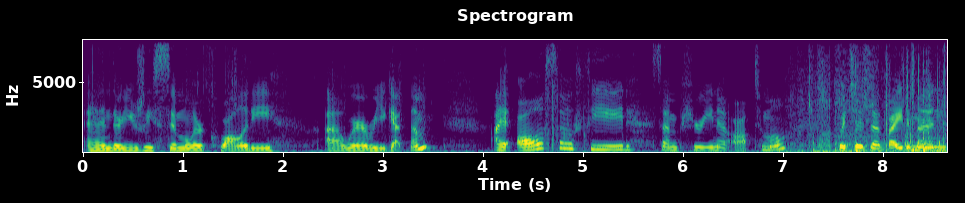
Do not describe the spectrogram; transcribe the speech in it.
and they're usually similar quality uh, wherever you get them. I also feed some Purina Optimal, which is a vitamin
